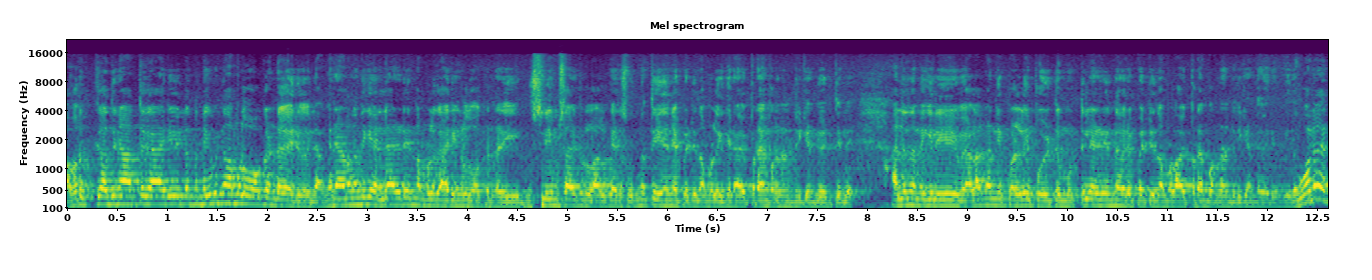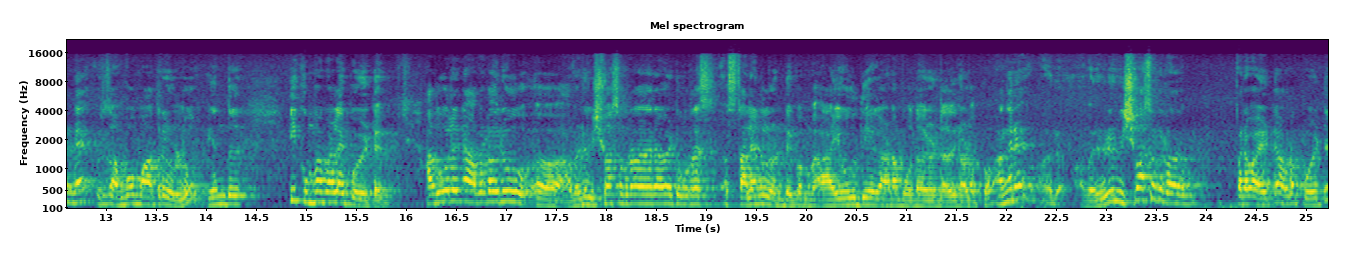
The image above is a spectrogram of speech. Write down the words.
അവർക്ക് അതിനകത്ത് കാര്യമില്ലെന്നുണ്ടെങ്കിൽ പിന്നെ നമ്മൾ നോക്കേണ്ട കാര്യമില്ല. അങ്ങനെയാണെന്നുണ്ടെങ്കിൽ എല്ലാവരുടെയും നമ്മൾ കാര്യങ്ങൾ നോക്കേണ്ട ഈ മുസ്ലിംസ് ആയിട്ടുള്ള ആൾക്കാർ സുന്നത്ത് ചെയ്യുന്നതിനെ പറ്റി നമ്മൾ ഇങ്ങനെ അഭിപ്രായം പറഞ്ഞുകൊണ്ടിരിക്കേണ്ടി വരത്തില്ലേ? അല്ലെന്നുണ്ടെങ്കിൽ ഈ വേളങ്കണ്ണി പള്ളി പോയിട്ട് മുട്ടിലെഴുതുന്നവരെ പറ്റി നമ്മൾ അഭിപ്രായം പറഞ്ഞുകൊണ്ടിരിക്കേണ്ടി വരും. ഇതുപോലെ തന്നെ ഒരു സംഭവം മാത്രമേ ഉള്ളൂ. എന്ത്? ഈ കുംഭമേളയിൽ പോയിട്ട്. അതുപോലെ തന്നെ അവിടെ ഒരു അവരുടെ വിശ്വാസപ്രകാരമായിട്ട് കുറേ സ്ഥലങ്ങളുണ്ട്. ഇപ്പം അയോധ്യ കാണാൻ പോകുന്നവരുണ്ട് അതിനോടൊപ്പം. അങ്ങനെ അവരൊരു വിശ്വാസപരമായിട്ട് അവിടെ പോയിട്ട്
